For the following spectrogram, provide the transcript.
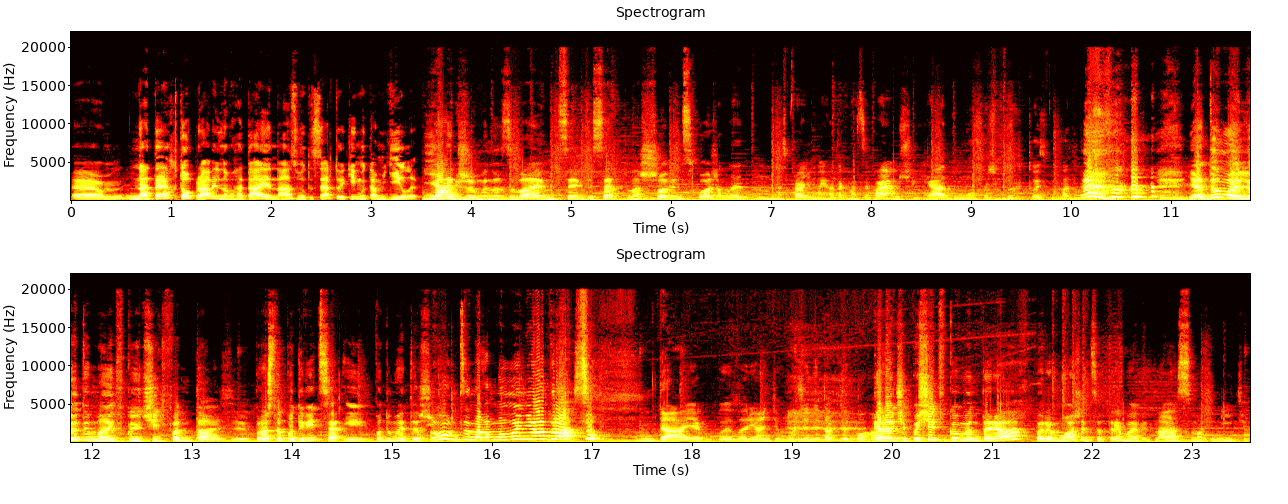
ем, на те, хто правильно вгадає назву десерту, який ми там їли. Як же ми називаємо цей десерт? На що він схожий? Але м, насправді ми його так називаємо, що я думаю, хоч би хтось вгадав. Я думаю, люди мають включити фантазію. Просто подивіться і подумайте, що вам це на мені одразу. Да, якби варіантів може не так то багато. Коротше, пишіть в коментарях, переможець отримає від нас магнітів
